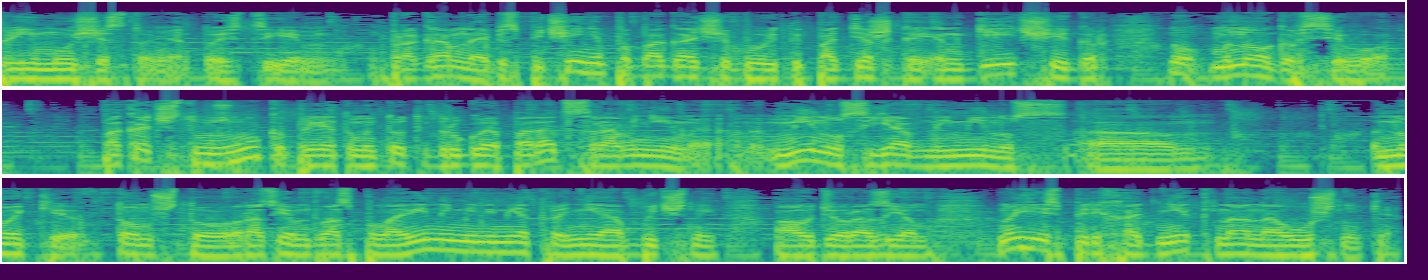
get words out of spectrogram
преимуществами. То есть и программное обеспечение побогаче будет, и поддержка Engage игр, ну, много всего. По качеству звука при этом и тот, и другой аппарат сравнимы. Минус, явный минус а, Nokia в том, что разъем 2,5 мм, необычный аудиоразъем, но есть переходник на наушники.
